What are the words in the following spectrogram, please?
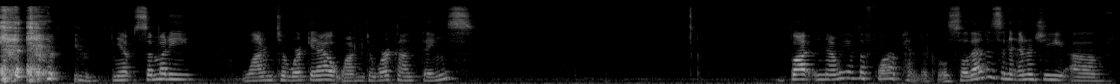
yep, somebody wanting to work it out, wanting to work on things. But now we have the Four of Pentacles. So that is an energy of,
